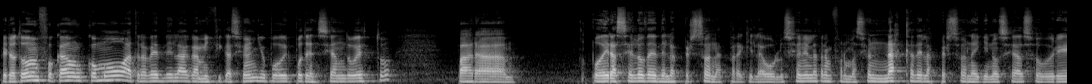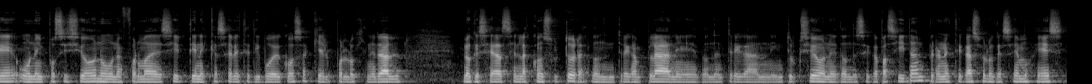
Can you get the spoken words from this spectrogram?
pero todo enfocado en cómo a través de la gamificación yo puedo ir potenciando esto para poder hacerlo desde las personas, para que la evolución y la transformación nazca de las personas y que no sea sobre una imposición o una forma de decir tienes que hacer este tipo de cosas, que por lo general lo que se hace en las consultoras, donde entregan planes, donde entregan instrucciones, donde se capacitan, pero en este caso lo que hacemos es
